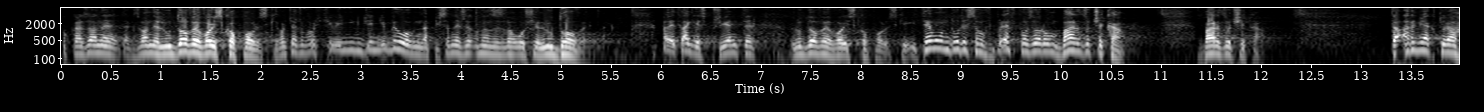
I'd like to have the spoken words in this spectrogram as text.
pokazane tak zwane Ludowe Wojsko Polskie, chociaż właściwie nigdzie nie było napisane, że ono nazywało się Ludowe. Ale tak jest przyjęte Ludowe Wojsko Polskie. I te mundury są wbrew pozorom bardzo ciekawe. Bardzo ciekawe. Ta armia, która,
